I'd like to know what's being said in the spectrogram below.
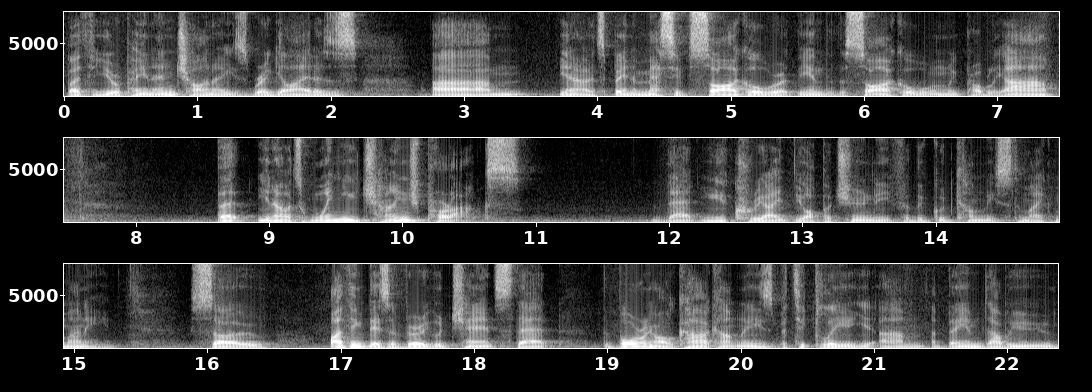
both the European and Chinese regulators. Um, you know, it's been a massive cycle. We're at the end of the cycle, and we probably are. But you know, it's when you change products that you create the opportunity for the good companies to make money. So I think there's a very good chance that the boring old car companies, particularly um, a BMW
